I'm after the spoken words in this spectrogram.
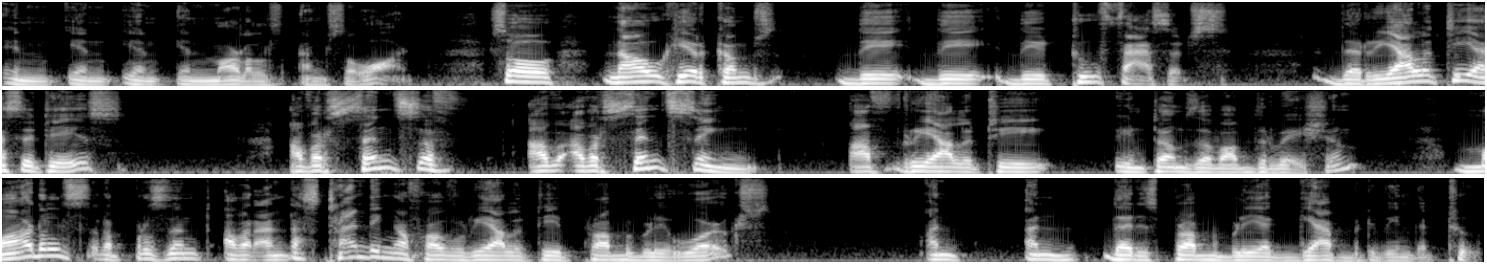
in, in, in, in models and so on. So now here comes the, the, the two facets the reality as it is, our sense of our, our sensing of reality in terms of observation. Models represent our understanding of how reality probably works and, and there is probably a gap between the two.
